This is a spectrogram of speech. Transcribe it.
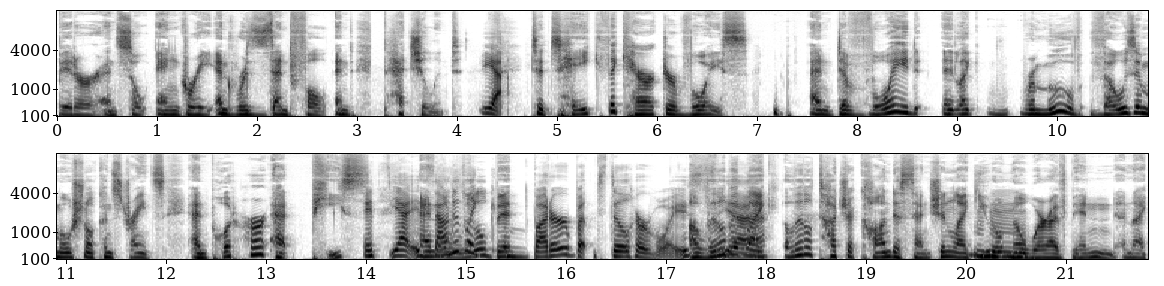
bitter and so angry and resentful and petulant Yeah. to take the character voice and devoid like remove those emotional constraints and put her at peace. It yeah, it And a sounded like little bit- butter, but still her voice. a little Yeah. bit like a little touch of condescension like you don't know where i've been and like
